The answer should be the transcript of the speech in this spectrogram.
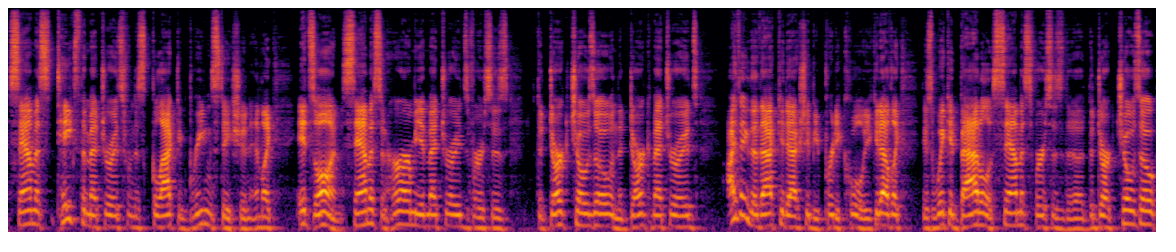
Samus takes the Metroids from this galactic breeding station and like it's on. Samus and her army of Metroids versus the Dark Chozo and the Dark Metroids. I think that that could actually be pretty cool. You could have like this wicked battle of Samus versus the the Dark Chozo.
